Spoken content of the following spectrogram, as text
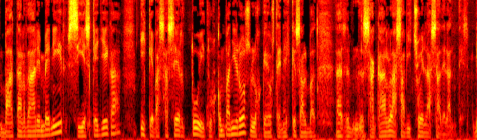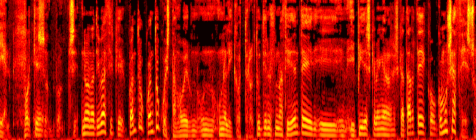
va a tardar en venir, si es que llega, y que vas a ser tú y tus compañeros los que os tenéis que salvar, eh, sacar las habichuelas adelante. Bien. Porque, no, no te iba a decir que, ¿cuánto, cuánto cuesta mover un, helicóptero? Tú tienes un accidente y, pides que vengan a rescatarte. ¿Cómo se hace eso?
